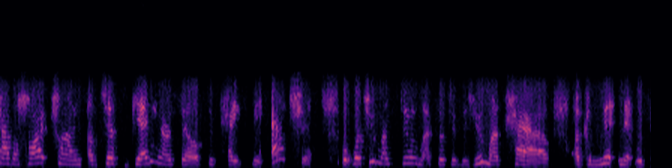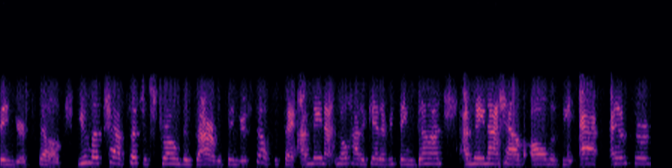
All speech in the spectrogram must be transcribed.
have a hard time of just getting ourselves to take the action. But what you must do, my sisters, is you must have a commitment within yourself. You must have such a strong desire within yourself to say, I may not know how to get everything done. I may not have all of the answers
